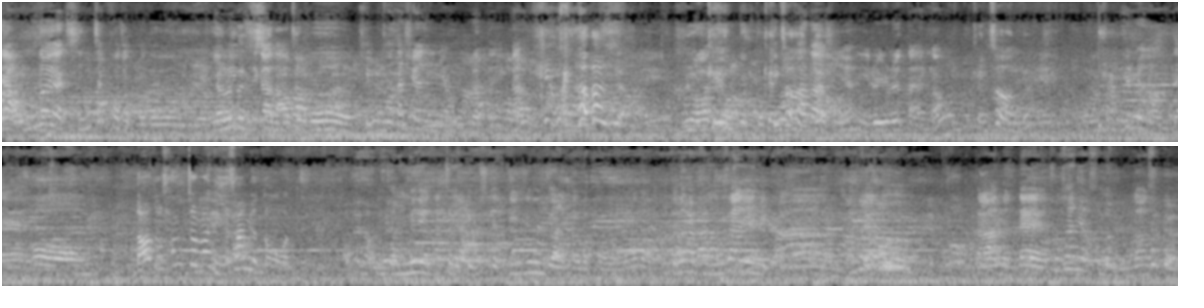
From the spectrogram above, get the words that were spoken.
내 엉덩이가 진짜 커졌거든 이민지가 나보고 킴 카다시안이냐고 그랬다니까 킴 카다시안. 뭐야 이거 킴? 카다시안? 이러, 이랬다니까 괜찮은데? 잡히면 어때? 어, 나도 3.1 2, 3이었던 것 같아. 정민이가 갑자기 이렇게 진짜 뒤지는 줄 알았다고 하더라고. 그날 병산이니까 그래도 나왔는데 초산이었으면 못 나왔을 거고.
